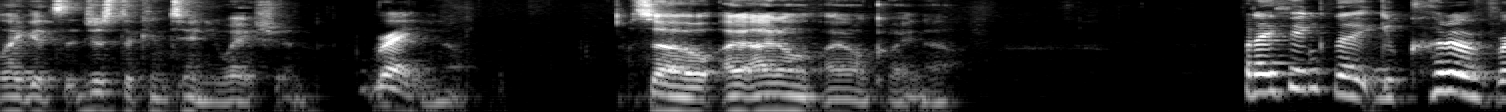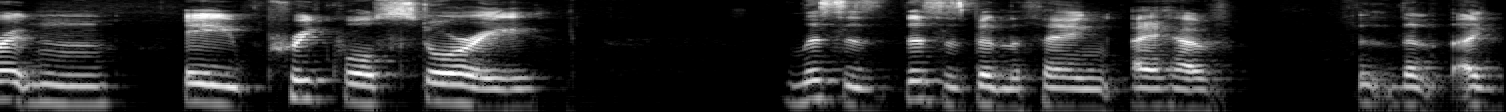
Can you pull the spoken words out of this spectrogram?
like it's just a continuation, right you know. So I, I don't, I don't quite know. But I think that you could have written a prequel story. This is this has been the thing I have that I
